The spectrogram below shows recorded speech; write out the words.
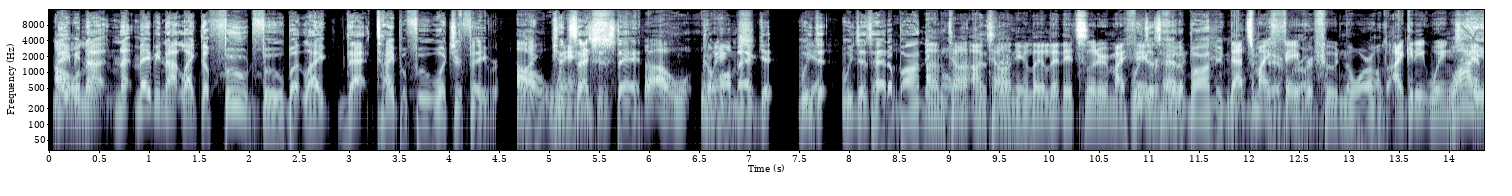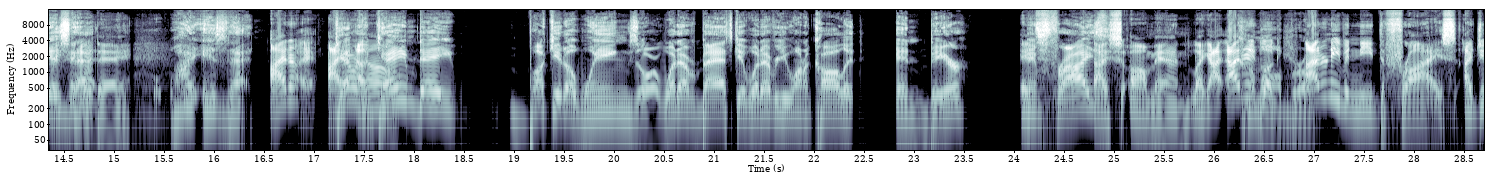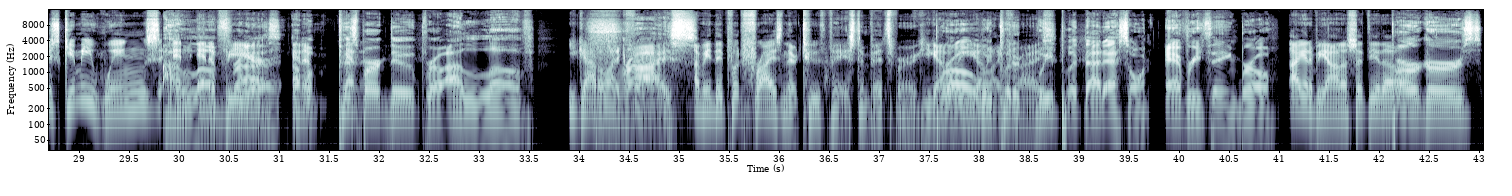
maybe Oh, well, not, not maybe not like the food food, but like that type of food. What's your favorite? Oh, like concession stand. Oh, Come on, man. Get we Yeah. just we just had a bonding I'm, moment. tell- I'm telling there. you, it's literally my favorite. We just had a food. bonding That's my there, bro. favorite food in the world. I could eat wings Why every is single that? day. Why is that? I don't. I don't a know. game day bucket of wings or whatever basket, whatever you want to call it, and beer and It's- fries. I oh man, like I, I didn't look. on, bro. I don't even need the fries. I just give me wings and, and a beer. fries. And I'm a, a Pittsburgh dude, bro. I love and you gotta like fries. I mean, they put fries in their toothpaste in Pittsburgh. You gotta, bro. you gotta we like put fries. it. We put that s on everything, bro. I gotta be honest with you though. Burgers,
